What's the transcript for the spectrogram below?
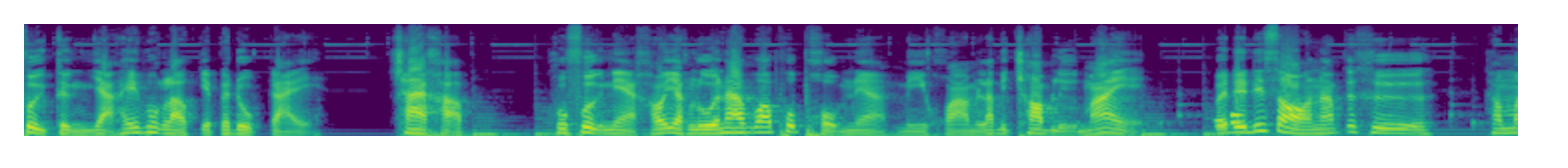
ฝึกถึงอยากให้พวกเราเก็บกระดูกไก่ ใช่ครับ ครูฝึกเนี่ยเขาอยากรู้นะครับว่าพวกผมเนี่ยมีความรับผิดชอบหรือไม่ ประเด็นที่สองนะครับก็คือทำไม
